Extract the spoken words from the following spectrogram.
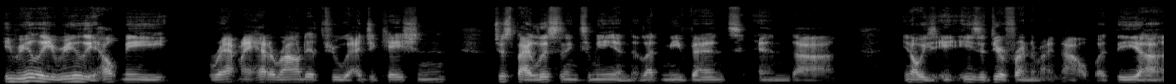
he really, really helped me wrap my head around it through education, just by listening to me and letting me vent. And uh, you know, he's he's a dear friend of mine now, but the uh,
